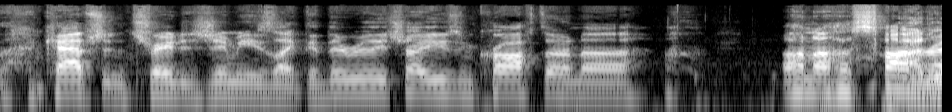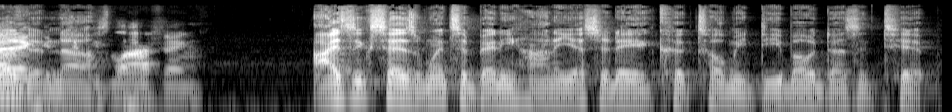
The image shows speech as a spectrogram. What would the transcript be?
caption Trey to Jimmy. He's like, did they really try using Kroft on uh on uh, Hassan I'd Reddick? to And know. He's laughing. Isaac says went to Benihana yesterday, and Cook told me Deebo doesn't tip.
